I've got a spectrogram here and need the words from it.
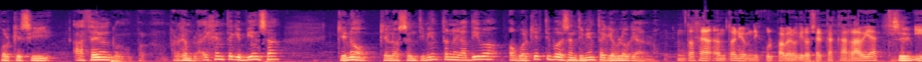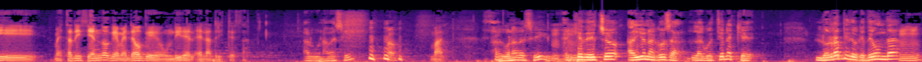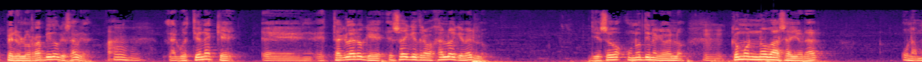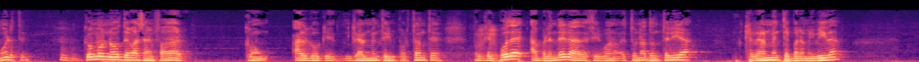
Porque si hacen, por ejemplo, hay gente que piensa que no, que los sentimientos negativos o cualquier tipo de sentimiento hay que bloquearlo. Entonces, Antonio, disculpa, pero quiero ser cascarrabia y me estás diciendo que me tengo que hundir en, la tristeza. ¿Alguna vez sí? Ah, vale. Alguna vez sí. Es que de hecho hay una cosa, la cuestión es que lo rápido que te hunda, pero lo rápido que salga. Ah. La cuestión es que eh, está claro que eso hay que trabajarlo, hay que verlo. Y eso uno tiene que verlo. ¿Cómo no vas a llorar una muerte? ¿Cómo no te vas a enfadar con algo que realmente es importante? Porque puedes aprender a decir, bueno, esto es una tontería que realmente para mi vida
